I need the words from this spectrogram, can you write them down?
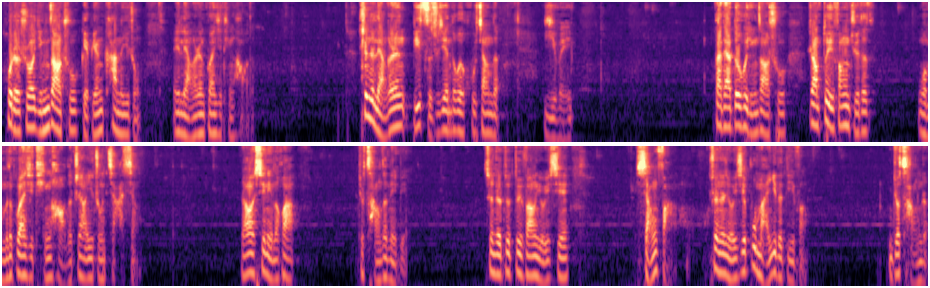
或者说营造出给别人看的一种，哎，两个人关系挺好的，甚至两个人彼此之间都会互相的以为，大家都会营造出让对方觉得我们的关系挺好的这样一种假象，然后心里的话就藏在那边。甚至对对方有一些想法，甚至有一些不满意的地方，你就藏着，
